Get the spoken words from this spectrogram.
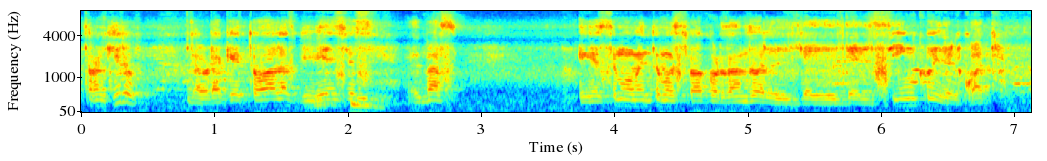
tranquilo, la verdad que todas las vivencias, es más, en este momento me estoy acordando del, del, del 5 y del 4.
